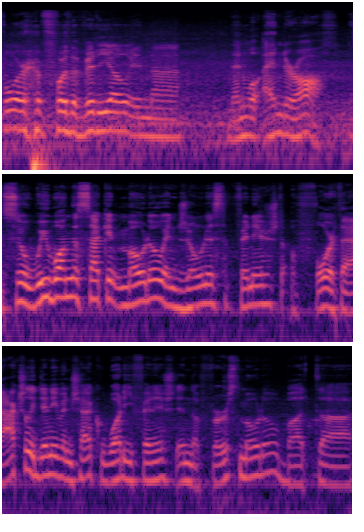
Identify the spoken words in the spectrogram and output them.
for for the video and uh then we'll end her off. So we won the second moto and Jonas finished fourth. I actually didn't even check what he finished in the first moto, but uh,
